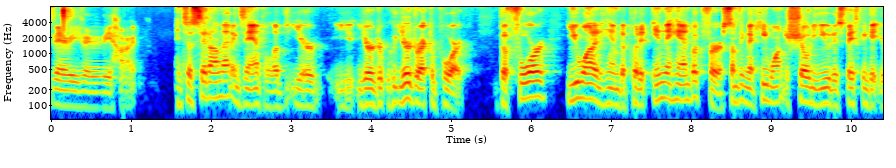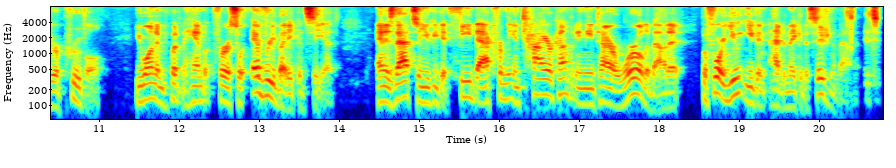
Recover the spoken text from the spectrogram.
Very, very hard. And to sit on that example of your your your direct report before you wanted him to put it in the handbook first, something that he wanted to show to you to basically get your approval. You wanted him to put in the handbook first so everybody could see it. And is that so you could get feedback from the entire company and the entire world about it before you even had to make a decision about it? It's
